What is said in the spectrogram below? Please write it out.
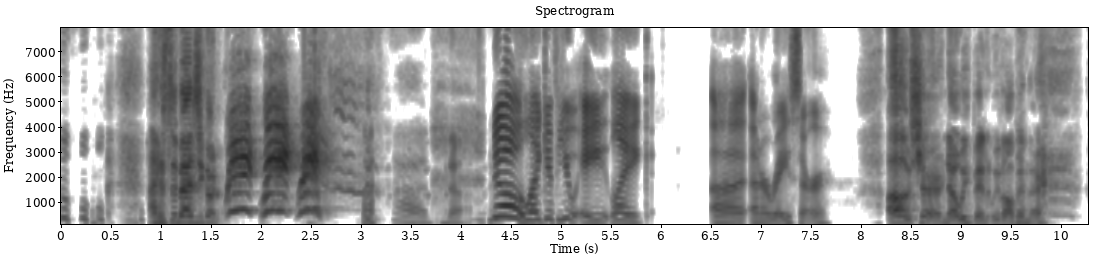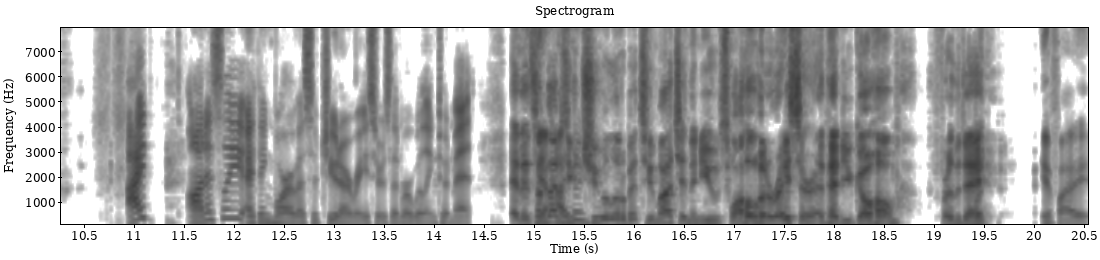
I just imagine going. "Wee, wee, wee." No. No, like if you ate like uh, an eraser. Oh sure, no, we've been we've all been there. I honestly, I think more of us have chewed on erasers than we're willing to admit. And then sometimes I you think- chew a little bit too much, and then you swallow an eraser, and then you go home for the day. Like, If I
